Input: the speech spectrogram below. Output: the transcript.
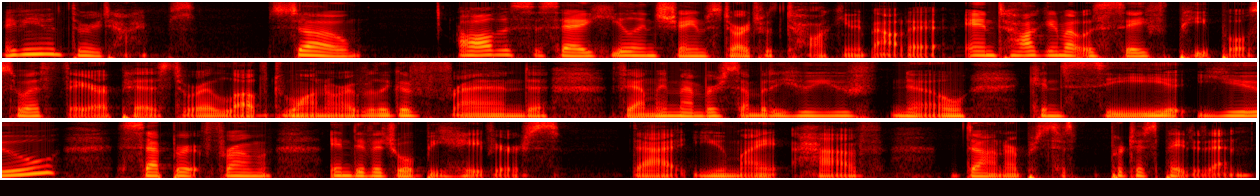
maybe even three times. So all this to say, healing shame starts with talking about it and talking about it with safe people. So, a therapist or a loved one or a really good friend, a family member, somebody who you know can see you separate from individual behaviors that you might have done or participated in.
